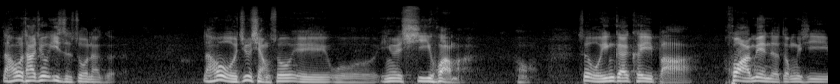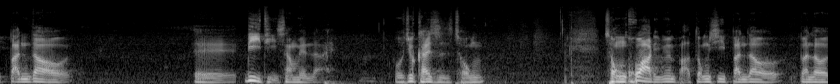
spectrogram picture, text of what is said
然后他就一直做那个，然后我就想说，诶、我因为西化嘛，哦，所以我应该可以把画面的东西搬到，呃，立体上面来，我就开始从从画里面把东西搬到搬到，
